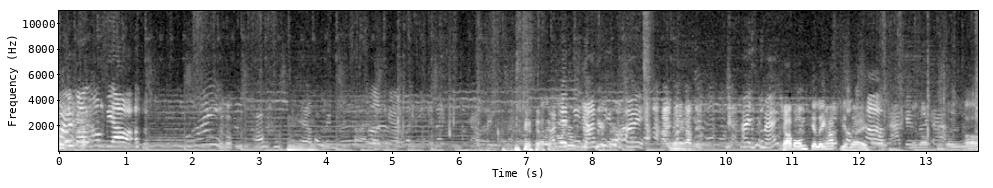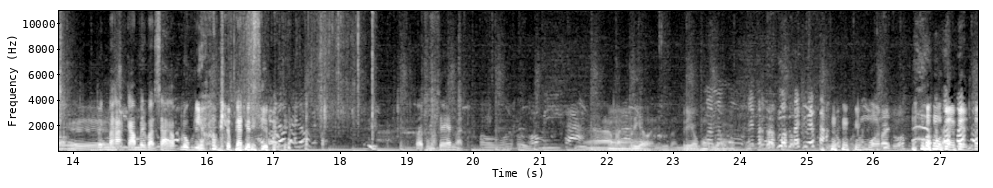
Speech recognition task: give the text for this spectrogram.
ไม่มาลูกเดียวอะแล้วก็คืออืมเอาเด็ดที่นั้นที่เขาให้ ใครใช่ครับนี่ให้ใช่ไหมครับผมเก็บเลยครับเก็บเลยอ๋อเออเป็นมหากรรมเป็นประวัติศาสตร์ครับลูกเดียวครับเก็บกันเป็นสิบใส่ผงแซนมาอ่ามันเปรี้ยวอันนี้มันเปรี้ยวหอมครับมะม่วงอะไรตัวมองอะไรไม่ได้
